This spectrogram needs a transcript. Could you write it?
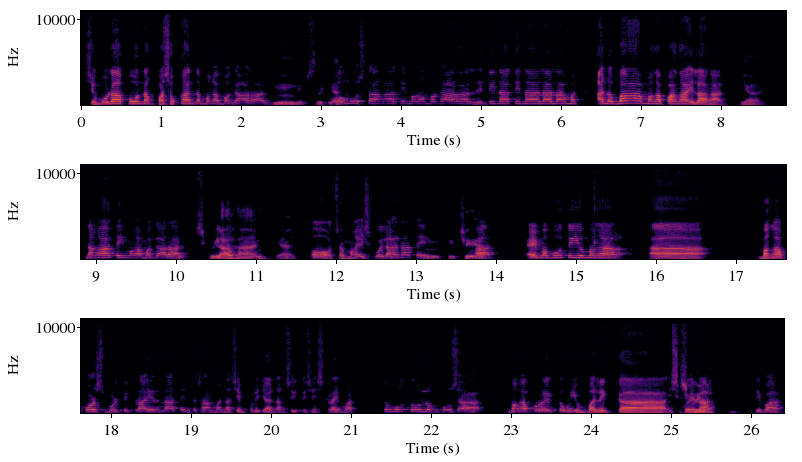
simula po ng pasukan ng mga mag-aaral, next week na. Kumusta ang ating mga mag-aaral? Hindi natin nalalaman. Ano ba ang mga pangailangan Yan. ng ating mga mag-aaral? Eskwelahan. Yan. Oh, sa mga eskwelahan natin. Picture. Ha? Eh mabuti yung mga ah, mga force multiplier natin kasama na siyempre diyan ng Citizens Crime Watch. Tumutulong po sa mga proyektong yung balik ka eskwela, di ba?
